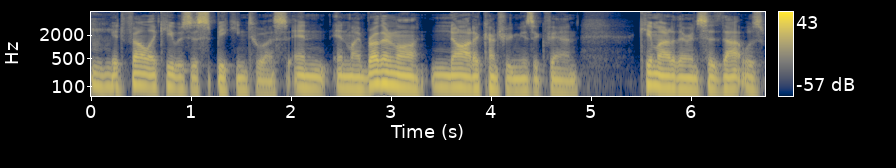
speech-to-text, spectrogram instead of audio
Mhm. it felt like he was just speaking to us. And and my brother-in-law, not a country music fan, came out of there and said that was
